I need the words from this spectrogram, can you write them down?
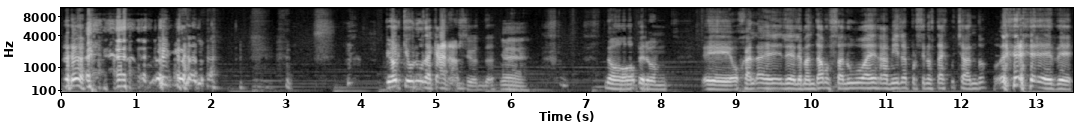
Claro. Peor que un huracán, así, onda. Eh, No, pero eh, ojalá eh, le, le mandamos saludos a Ezra Miller por si no está escuchando. de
